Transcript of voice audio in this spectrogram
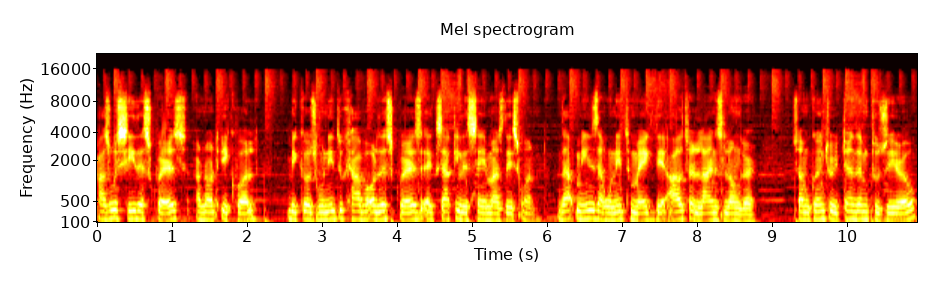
As we see the squares are not equal because we need to have all the squares exactly the same as this one. That means that we need to make the outer lines longer. So I'm going to return them to 0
